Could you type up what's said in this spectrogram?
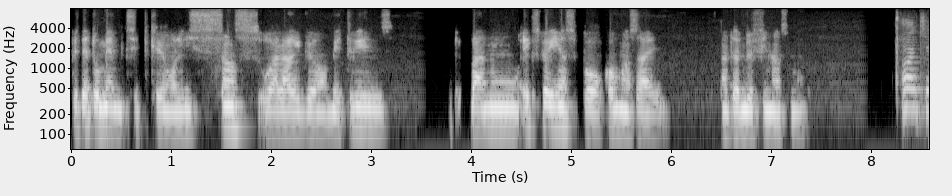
peut-être au même titre qu'en licence ou à rigueur en maîtrise. Bah, nous, expérience pour comment ça est en termes de financement. OK,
